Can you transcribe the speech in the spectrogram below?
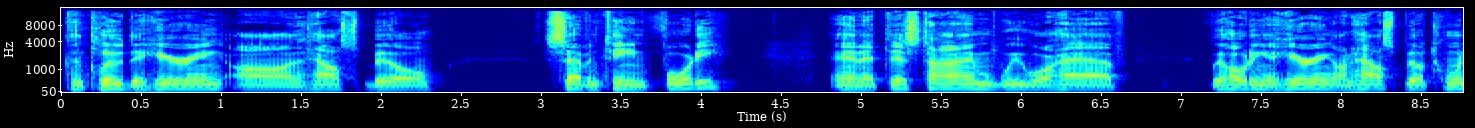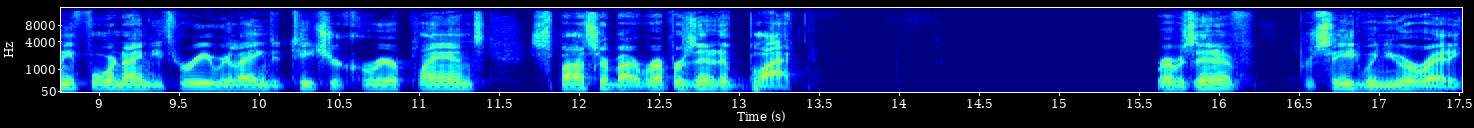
conclude the hearing on House Bill 1740. And at this time, we will have, we're holding a hearing on House Bill 2493 relating to teacher career plans sponsored by Representative Black. Representative, proceed when you are ready.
